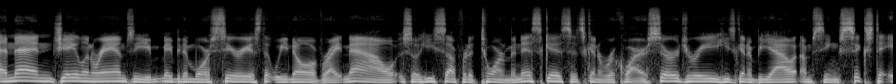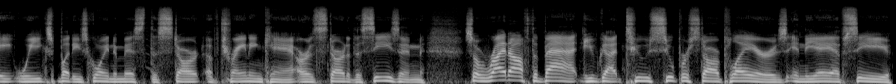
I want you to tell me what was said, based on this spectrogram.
And then Jalen Ramsey, maybe the more serious that we know of right now. So he suffered a torn meniscus. It's going to require surgery. He's going to be out. I'm seeing six to eight weeks, but he's going to miss the start of training camp or the start of the season. So right off the bat, you've got two superstar players in the AFC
